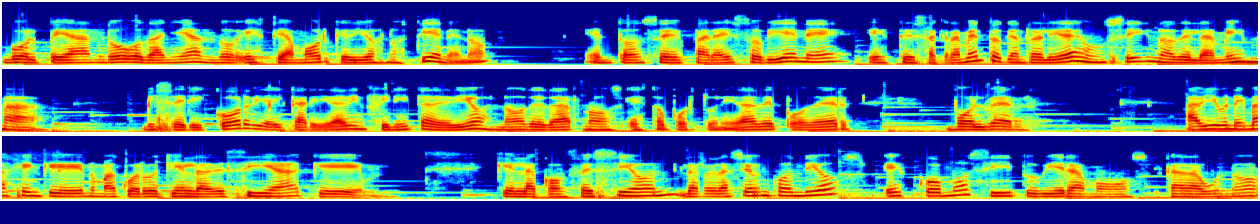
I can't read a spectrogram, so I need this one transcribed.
golpeando o dañando este amor que Dios nos tiene, ¿no? Entonces, para eso viene este sacramento que en realidad es un signo de la misma misericordia y caridad infinita de Dios, ¿no? De darnos esta oportunidad de poder volver. Había una imagen que no me acuerdo quién la decía, que, que en la confesión la relación con Dios es como si tuviéramos cada uno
